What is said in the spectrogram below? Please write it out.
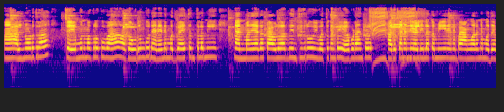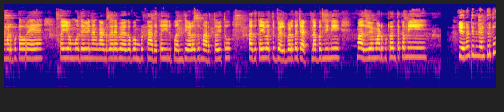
ಹಾ ಅಲ್ಲಿ ನೋಡಿದ್ರ. ಜಯಮ್ಮನ ಮಗಳಿಗೂ ಆ ಗೌಡಂಗೂ ಮದುವೆ ಆಯ್ತಂತಲ್ಲ ಮೀ? ನನ್ನ ಮನೆಯಾಗ ಕಾವಲು ಆಗಿ ನಿಂತಿದ್ರು ಇವತ್ತು ಗಂಟೆ ಹೇಳ್ಬೇಡ ಅಂತೇಳಿ. ಅದಕ್ಕೆ ನಾನು ಹೇಳಿಲ್ಲ ಕಮ್ಮಿ ನೆನೆ ಭಾನುವಾರನೇ ಮದುವೆ ಮಾಡ್ಬಿಟ್ಟವ್ರೆ. ಅಯ್ಯೋ ಮದುವೆ ನನ್ನ ಗಂಡ ಬೇರೆ ಬೇಗ ಬಂದ್ಬಿಟ್ಟು ಅದಕ್ಕೆ ಇಲ್ಲಿ ಬಂದು ಹೇಳೋದು ಮರ್ತೋಯ್ತು. ಅದಕ್ಕೆ ಇವತ್ತು ಬೆಳ ಬೆಳಗ್ಗೆ ಜಟ್ನ ಬಂದೀನಿ. ಮದುವೆ ಮಾಡ್ಬಿಟ್ರಂತ ಕಮ್ಮಿ. ಏನಂಟಿ ನೀನು ಹೇಳ್ತಿರೋದು?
